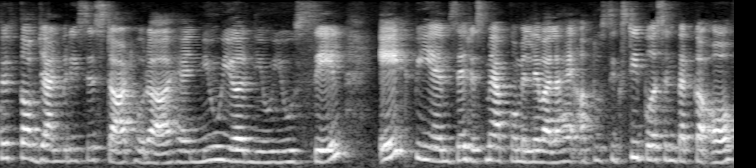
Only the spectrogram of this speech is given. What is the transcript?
फिफ्थ ऑफ़ जनवरी से स्टार्ट हो रहा है new year new you sale 8 PM से, जिसमें आपको मिलने वाला है अप टू 60 परसेंट तक का off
